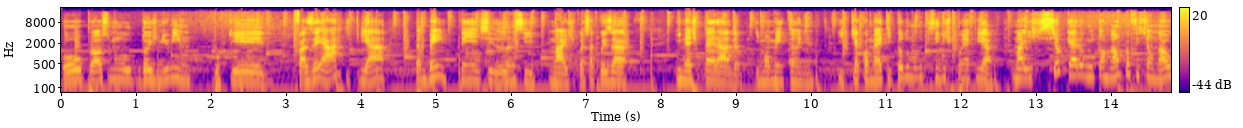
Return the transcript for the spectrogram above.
ou o próximo 2001, porque fazer arte, criar também tem esse lance mágico, essa coisa inesperada e momentânea e que acomete todo mundo que se dispõe a criar. Mas se eu quero me tornar um profissional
